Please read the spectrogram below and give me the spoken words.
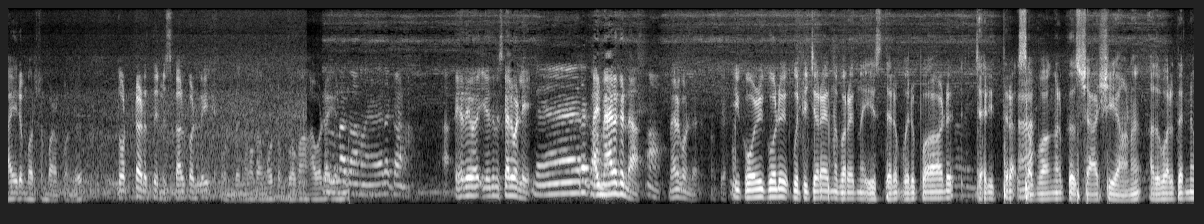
ആയിരം വർഷം പഴക്കമുണ്ട്. തൊട്ടടുത്ത് മിസ്കാൽ പള്ളി ഉണ്ട്. നമുക്ക് അങ്ങോട്ടും പോകാം. അവിടെ ഏത് ഏത് മിസ്കാൽ പള്ളി? അതിന് മേലക്കുണ്ടാ മേലക്കുണ്ട് ഈ കോഴിക്കോട് കുറ്റിച്ചിറ എന്ന് പറയുന്ന ഈ സ്ഥലം ഒരുപാട് ചരിത്ര സംഭവങ്ങൾക്ക് സാക്ഷിയാണ്. അതുപോലെ തന്നെ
